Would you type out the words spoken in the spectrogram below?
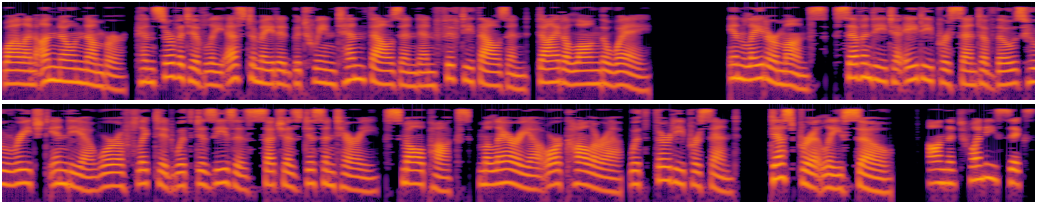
while an unknown number, conservatively estimated between 10,000 and 50,000, died along the way. In later months, 70 to 80% of those who reached India were afflicted with diseases such as dysentery, smallpox, malaria or cholera, with 30% desperately so on 26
